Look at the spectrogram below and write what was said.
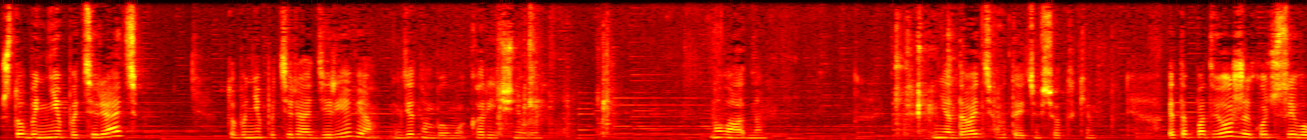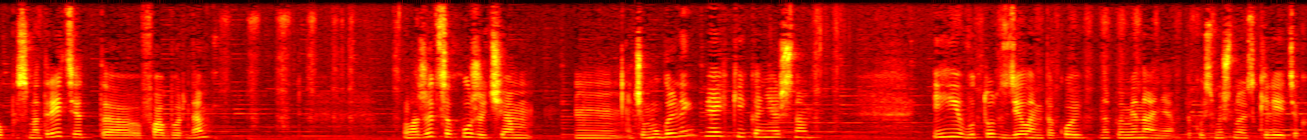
чтобы не потерять, чтобы не потерять деревья. Где там был мой коричневый? Ну ладно. Нет, давайте вот этим все-таки. Это потверже, хочется его посмотреть. Это Фабер, да? Ложится хуже, чем, чем угольный, мягкий, конечно. И вот тут сделаем такое напоминание, такой смешной скелетик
